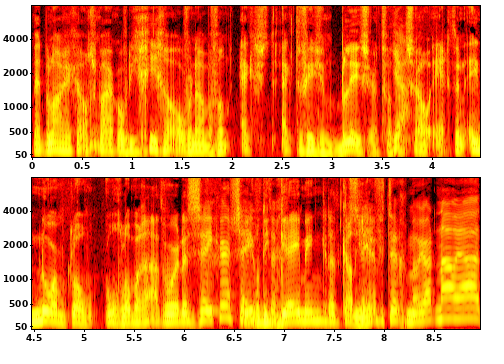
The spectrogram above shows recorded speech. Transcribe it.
met belangrijke afspraken over die giga-overname van Act- Activision Blizzard. Want Ja. dat zou echt een enorm conglomeraat worden. Zeker, Zeker want die 70 gaming, dat kan niet. hè? 70 miljard. Nou ja,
